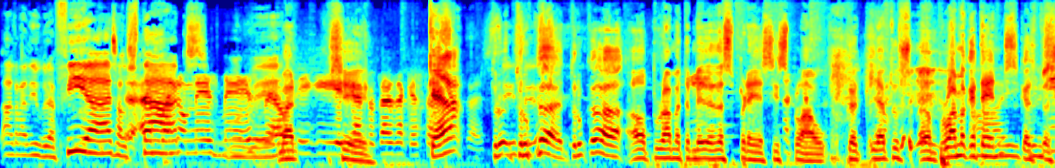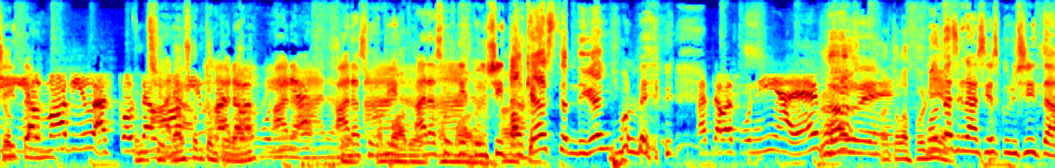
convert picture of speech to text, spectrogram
Les radiografies, els eh, tags... bueno, més, més, bé. eh, o sigui, sí. ja totes aquestes Què? coses. Tru Sí, sí, truca, truca al programa també de després, sisplau. Que allà tu, el programa que tens, Ai, que és I, això... I el mòbil, escolta Sí, el mòbil, com. Ara, ara, ara ha El sortit, mòbil, ara ha el sortit. Conxita. El què estem dient? Molt bé. La telefonia, eh? Molt bé. La telefonia. Moltes gràcies, Conxita.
